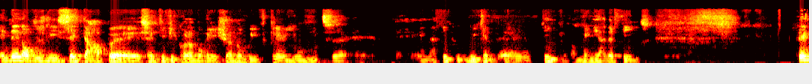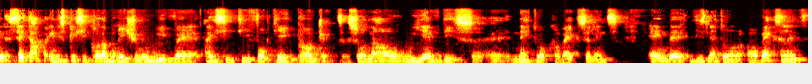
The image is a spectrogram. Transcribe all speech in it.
and then obviously set up uh, scientific collaboration with CLAIRE units. Uh, and I think we can uh, think of many other things. Then set up an explicit collaboration with uh, ICT 48 projects. So now we have this network of excellence and uh, this network of excellence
